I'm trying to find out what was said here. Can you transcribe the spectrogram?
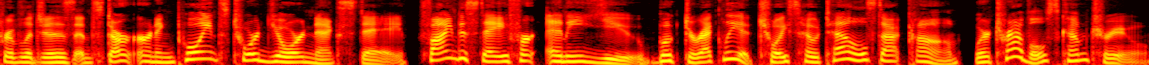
privileges and start earning points toward your next stay. Find a stay for any you. Book directly at choicehotels.com, where travels come true.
